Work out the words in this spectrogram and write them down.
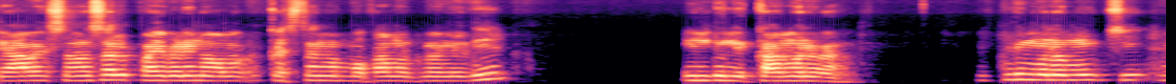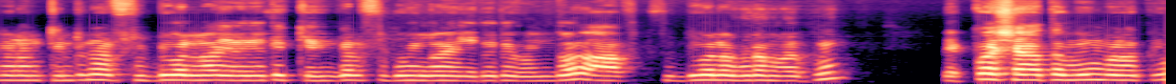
యాభై సంవత్సరాలు పైబడిన వాళ్ళకు ఖచ్చితంగా మొక్కల అనేది ఉంటుంది కామన్గా ఇప్పుడు మనము చి- మనం తింటున్న ఫుడ్ వల్ల ఏదైతే కెమికల్ ఫుడ్ వల్ల ఏదైతే ఉందో ఆ ఫుడ్ వల్ల కూడా మనకు ఎక్కువ శాతము మనకు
